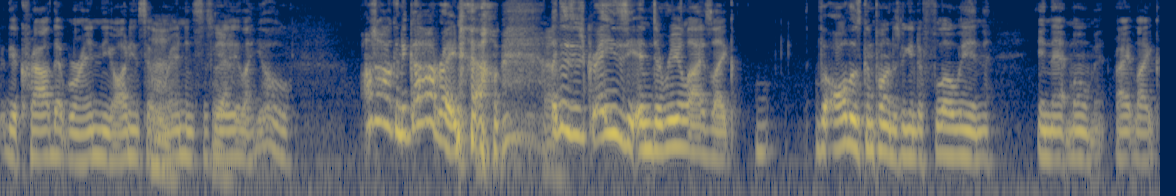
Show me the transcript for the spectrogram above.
the crowd that we're in, the audience that we're mm. in, and so Yeah. like, "Yo, I'm talking to God right now. like this is crazy." And to realize like the, all those components begin to flow in in that moment, right? Like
